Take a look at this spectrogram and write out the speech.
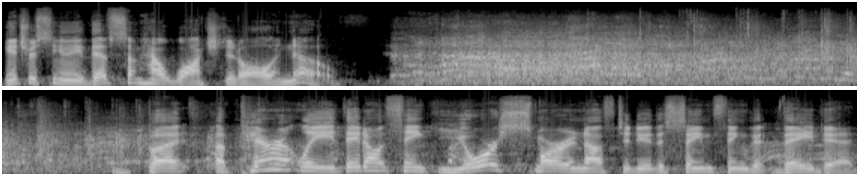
Interestingly, they've somehow watched it all and know. but apparently, they don't think you're smart enough to do the same thing that they did.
